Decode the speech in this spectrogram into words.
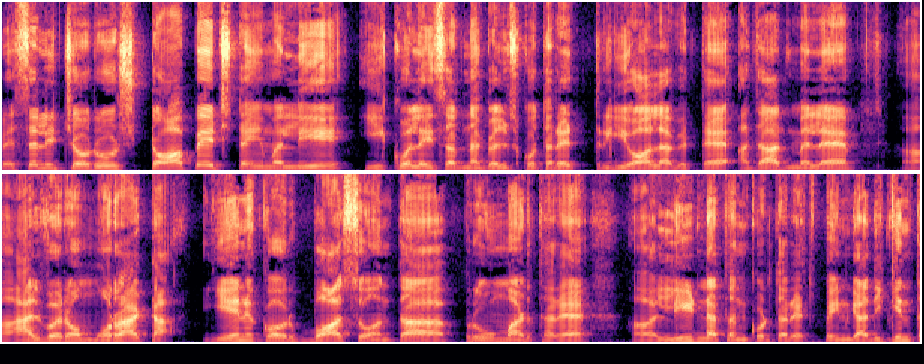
ಪೆಸಲಿಚ್ ಅವರು ಸ್ಟಾಪೇಜ್ ಟೈಮಲ್ಲಿ ಈಕ್ವಲೈಸರ್ನ ಗಳಿಸ್ಕೋತಾರೆ ತ್ರೀ ಆಲ್ ಆಗುತ್ತೆ. ಅದಾದಮೇಲೆ ಆಲ್ವರೋ ಮೊರಾಟ, ಏನಕ್ಕೆ ಅವ್ರ ಬಾಸು ಅಂತ ಪ್ರೂವ್ ಮಾಡ್ತಾರೆ ಲೀಡ್ನ ತಂದುಕೊಡ್ತಾರೆ ಸ್ಪೇನ್ಗೆ. ಅದಕ್ಕಿಂತ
